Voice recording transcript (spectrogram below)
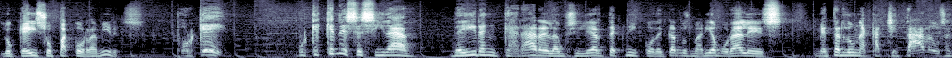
lo que hizo Paco Ramírez. ¿Por qué? Porque qué necesidad de ir a encarar al auxiliar técnico de Carlos María Morales, meterle una cachetada. O sea,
